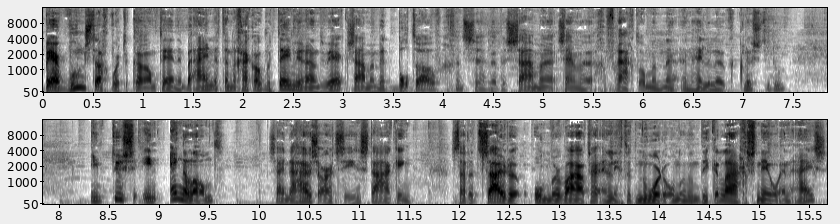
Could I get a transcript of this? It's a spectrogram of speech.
per woensdag wordt de quarantaine beëindigd. En dan ga ik ook meteen weer aan het werk, samen met Botte overigens. Uh, we hebben samen zijn we gevraagd om een, een hele leuke klus te doen. Intussen in Engeland zijn de huisartsen in staking. Staat het zuiden onder water en ligt het noorden onder een dikke laag sneeuw en ijs.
